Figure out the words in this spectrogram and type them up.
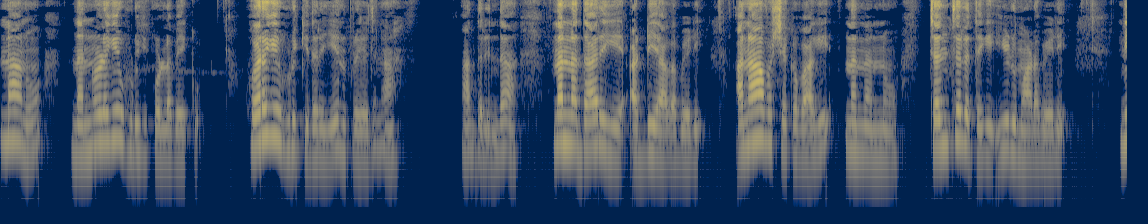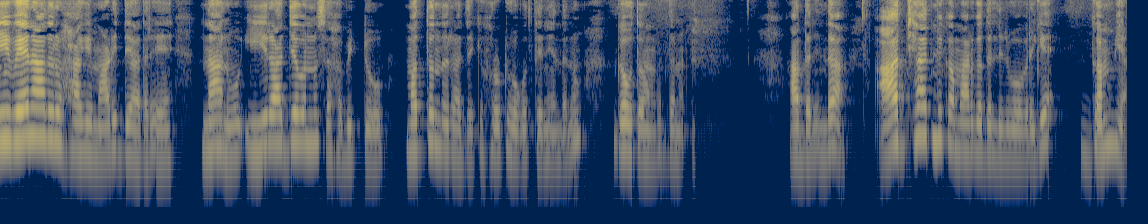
ನಾನು ನನ್ನೊಳಗೆ ಹುಡುಕಿಕೊಳ್ಳಬೇಕು. ಹೊರಗೆ ಹುಡುಕಿದರೆ ಏನು ಪ್ರಯೋಜನ? ಆದ್ದರಿಂದ ನನ್ನ ದಾರಿಗೆ ಅಡ್ಡಿಯಾಗಬೇಡಿ. ಅನಾವಶ್ಯಕವಾಗಿ ನನ್ನನ್ನು ಚಂಚಲತೆಗೆ ಈಡು ಮಾಡಬೇಡಿ ನೀವೇನಾದರೂ ಹಾಗೆ ಮಾಡಿದ್ದೇ ಆದರೆ ನಾನು ಈ ರಾಜ್ಯವನ್ನು ಸಹ ಬಿಟ್ಟು ಮತ್ತೊಂದು ರಾಜ್ಯಕ್ಕೆ ಹೊರಟು ಹೋಗುತ್ತೇನೆ ಎಂದನು ಗೌತಮ ಬುದ್ಧನು ಆದ್ದರಿಂದ ಆಧ್ಯಾತ್ಮಿಕ ಮಾರ್ಗದಲ್ಲಿರುವವರಿಗೆ ಗಮ್ಯ,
